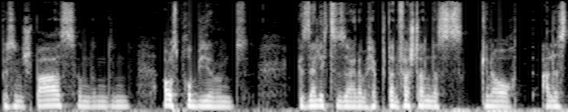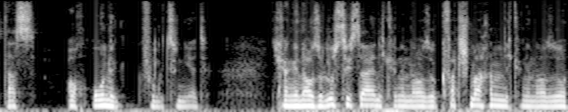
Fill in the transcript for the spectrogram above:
bisschen Spaß und, und, und ausprobieren und gesellig zu sein. Aber ich habe dann verstanden, dass genau auch alles das auch ohne funktioniert. Ich kann genauso lustig sein, ich kann genauso Quatsch machen, ich kann genauso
